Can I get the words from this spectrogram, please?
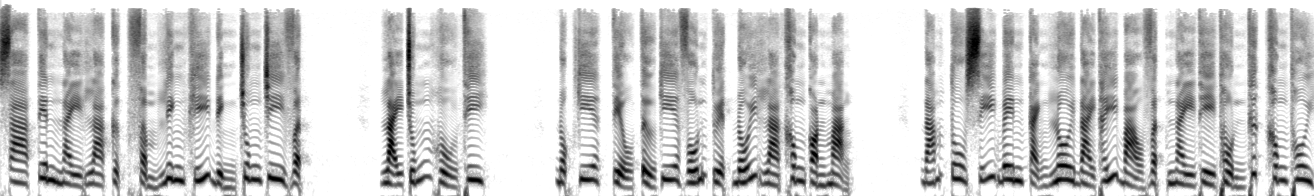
Xà tiên này là cực phẩm linh khí đỉnh trung chi vật. Lại chúng hủ thi. Độc kia, tiểu tử kia vốn tuyệt đối là không còn mạng. Đám tu sĩ bên cạnh lôi đài thấy bảo vật này thì thổn thức không thôi.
